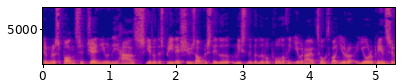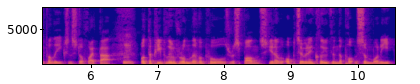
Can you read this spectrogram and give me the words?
in response. It genuinely has. You know, there's been issues obviously recently with Liverpool. I think you and I have talked about Euro- European Super Leagues and stuff like that. Hmm. But the people who've run Liverpool's response, you know, up to and including they're putting some money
